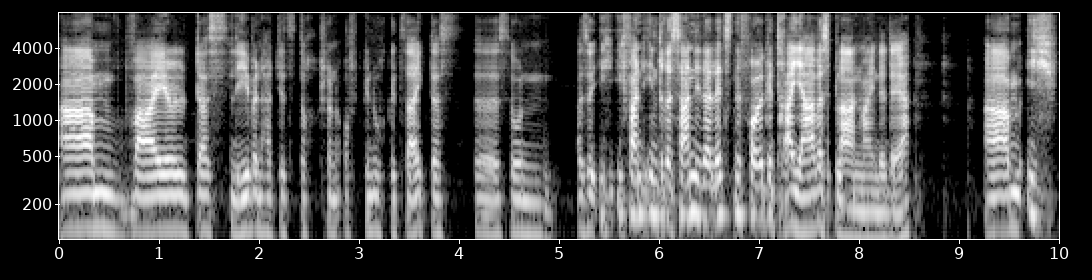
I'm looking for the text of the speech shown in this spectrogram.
Ähm, weil das Leben hat jetzt doch schon oft genug gezeigt, dass äh, so ein also ich, ich fand interessant in der letzten Folge drei Jahresplan, meinte der. Ähm, ich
